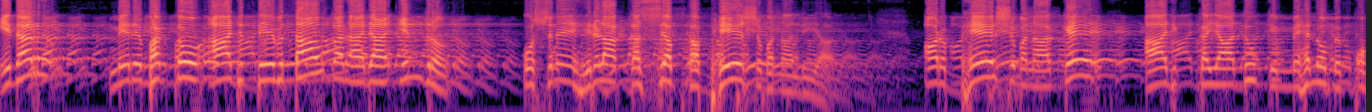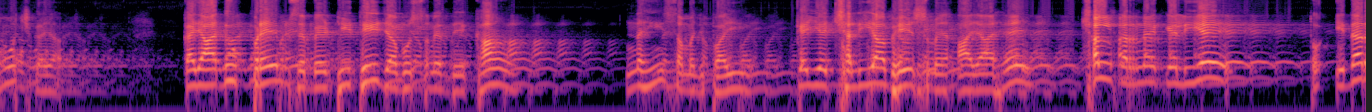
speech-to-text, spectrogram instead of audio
इधर मेरे भक्तों, आज देवताओं का राजा इंद्र, उसने हिरला कश्यप का भेष बना लिया। और भेष बना के आज कयादू के महलों में पहुँच गया। कयादू प्रेम से बैठी थी जब उसने देखा नहीं समझ पाई कि ये छलिया भेष में आया है छल करने के लिए। तो इधर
